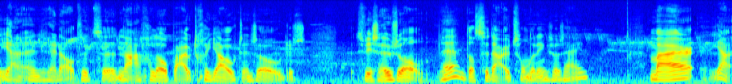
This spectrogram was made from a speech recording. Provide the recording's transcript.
ja, en ze werden altijd nagelopen, uitgejouwd en zo. Dus ze wisten heus wel hè, dat ze daar uitzondering zou zijn. Maar ja,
